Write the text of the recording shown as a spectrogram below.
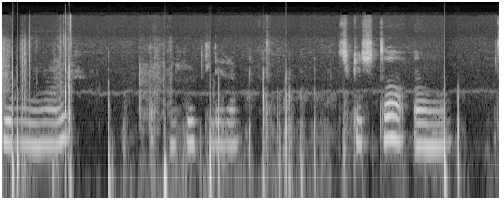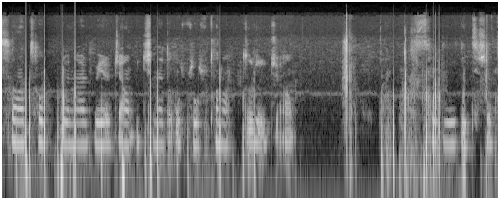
Diyorlar. Özür dilerim. Çıkışta ıı, sana tavuk döner vereceğim. İçine de o sostan attıracağım. Seriye getirelim.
